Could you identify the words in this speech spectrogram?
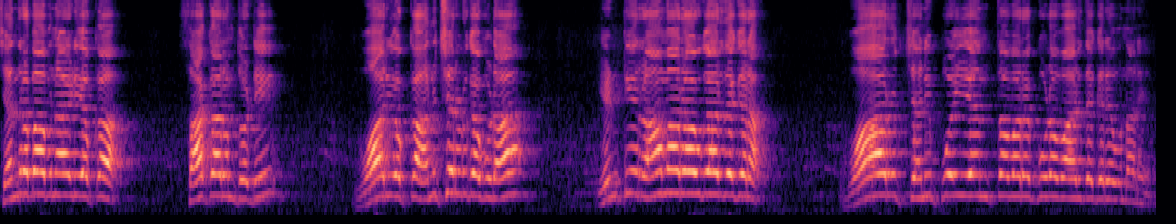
చంద్రబాబు నాయుడు యొక్క సహకారంతో వారి యొక్క అనుచరుడుగా కూడా ఎన్టీ రామారావు గారి దగ్గర వారు చనిపోయేంత వరకు కూడా వారి దగ్గరే ఉన్నా నేను.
